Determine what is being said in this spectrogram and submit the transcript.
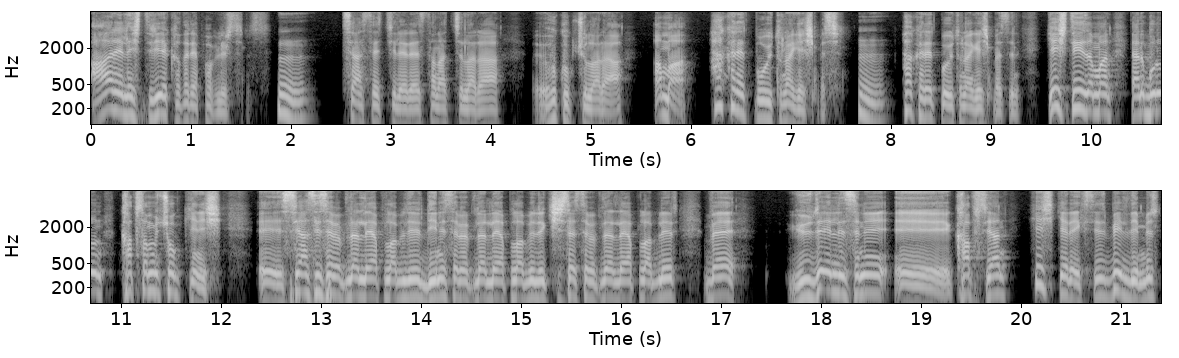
ağır eleştiriye kadar yapabilirsiniz. Hı. Siyasetçilere, sanatçılara, e, hukukçulara ama hakaret boyutuna geçmesin Hı. hakaret boyutuna geçmesin. Geçtiği zaman yani bunun kapsamı çok geniş. Ee, siyasi sebeplerle yapılabilir, dini sebeplerle yapılabilir, kişisel sebeplerle yapılabilir ve yüzde ellisini e, kapsayan hiç gereksiz bildiğimiz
